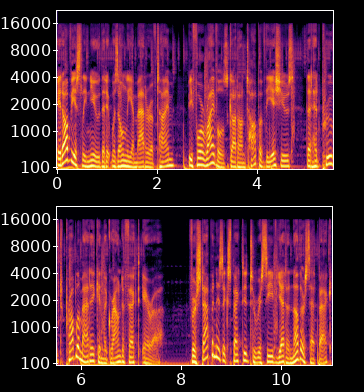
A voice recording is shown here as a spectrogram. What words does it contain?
It obviously knew that it was only a matter of time before rivals got on top of the issues that had proved problematic in the ground effect era. Verstappen is expected to receive yet another setback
